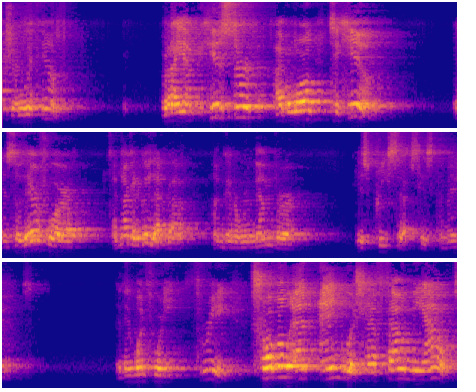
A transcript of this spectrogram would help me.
connection with Him. But I am His servant. I belong to Him. And so therefore, I'm not going to go that route. I'm going to remember His precepts, His commands. And then 143 Trouble and anguish have found me out,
